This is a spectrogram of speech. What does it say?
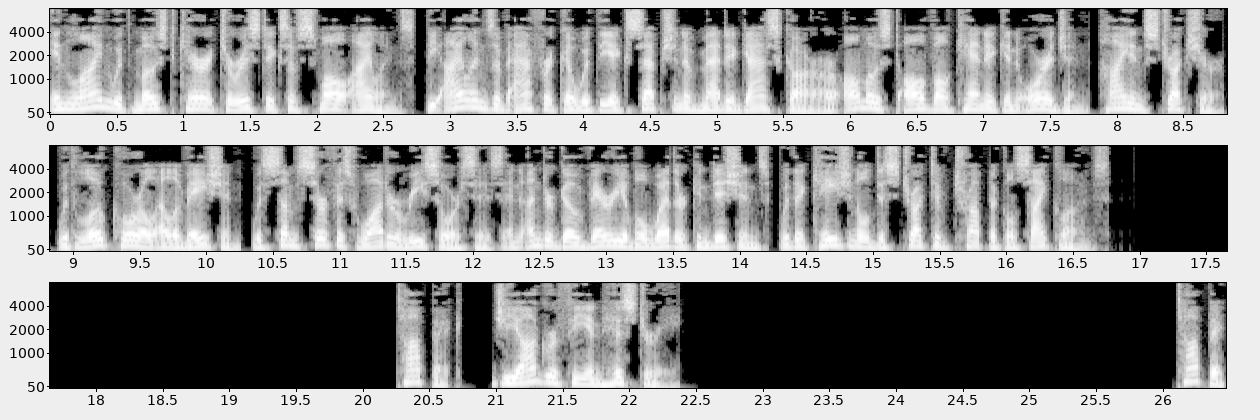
In line with most characteristics of small islands, the islands of Africa with the exception of Madagascar are almost all volcanic in origin, high in structure, with low coral elevation, with some surface water resources and undergo variable weather conditions, with occasional destructive tropical cyclones. Topic: Geography and history. Topic.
